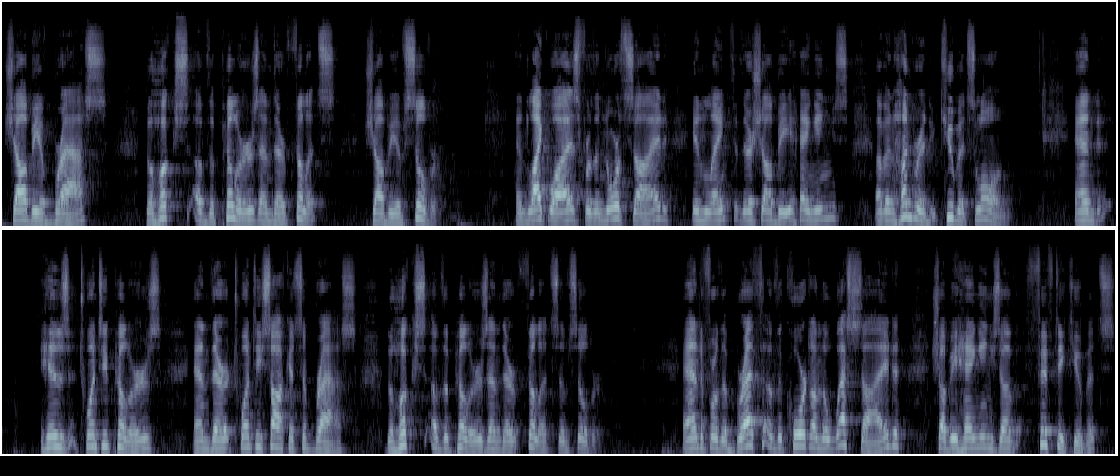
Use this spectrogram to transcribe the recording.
shall be of brass. The hooks of the pillars and their fillets shall be of silver. And likewise for the north side in length there shall be hangings of an hundred cubits long. And his twenty pillars and their twenty sockets of brass, the hooks of the pillars and their fillets of silver. And for the breadth of the court on the west side shall be hangings of fifty cubits,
